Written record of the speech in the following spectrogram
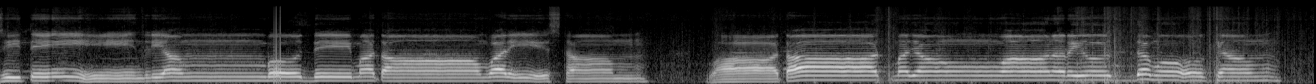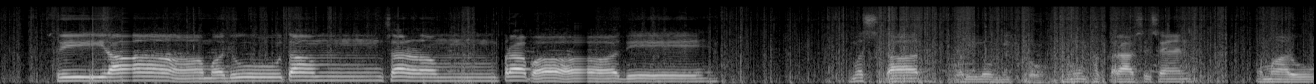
जितेन्द्रियं बुद्धिमतां वरिष्ठं वातात्मजं वानरयुद्धमुख्यं શ્રીરામદૂતમ શરણમ પ્રપદે નમસ્કાર વડીલો મિત્રો હું ઠક્કર આશીષ સેન તમારું,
